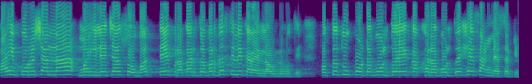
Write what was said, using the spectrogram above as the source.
काही पुरुषांना महिलेच्या सोबत ते प्रकार जबरदस्तीने करायला लावले होते. फक्त तू खोटं बोलतोय का खरं बोलतोय हे सांगण्यासाठी.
